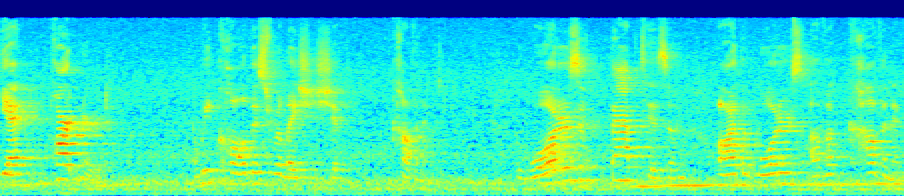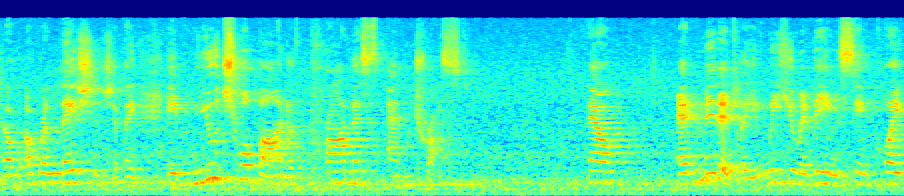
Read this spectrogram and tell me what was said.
yet partnered. And we call this relationship covenant. The waters of baptism are the waters of a covenant, a, a relationship, a, a mutual bond of promise and trust. Now, admittedly, we human beings seem quite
